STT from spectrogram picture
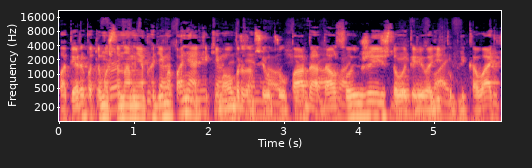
Во-первых, потому что нам необходимо понять, каким образом Шрила Прабхупада отдал свою жизнь, чтобы переводить, публиковать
